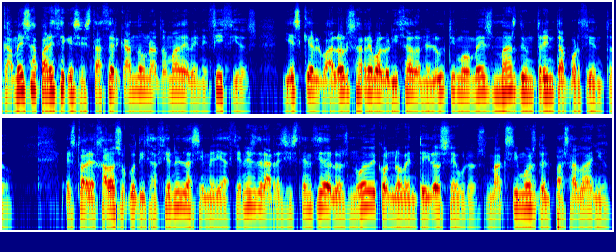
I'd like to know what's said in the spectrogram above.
Gamesa parece que se está acercando a una toma de beneficios, y es que el valor se ha revalorizado en el último mes más de un 30%. Esto ha dejado su cotización en las inmediaciones de la resistencia de los 9,92 euros, máximos del pasado año.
